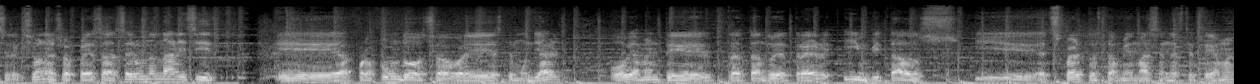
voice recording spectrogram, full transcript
selecciones sorpresa, hacer un análisis eh, profundo sobre este mundial, obviamente tratando de traer invitados y expertos también más en este tema.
